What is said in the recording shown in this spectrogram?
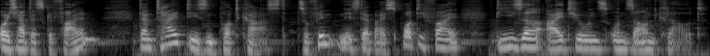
Euch hat es gefallen? Dann teilt diesen Podcast. Zu finden ist er bei Spotify, Deezer, iTunes und SoundCloud.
